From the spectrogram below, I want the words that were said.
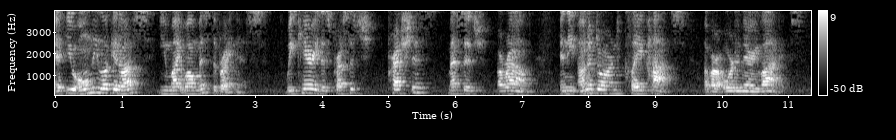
If you only look at us, you might well miss the brightness. We carry this precious message around in the unadorned clay pots of our ordinary lives.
